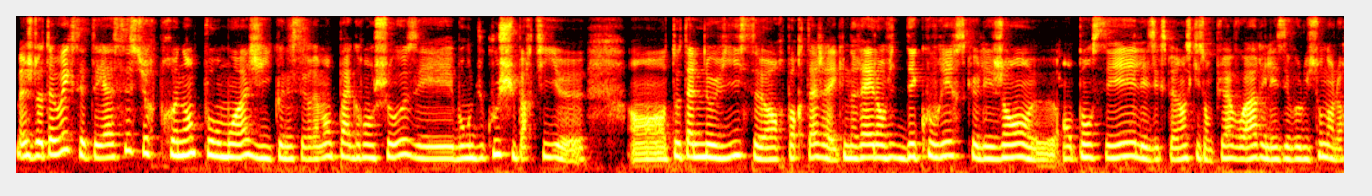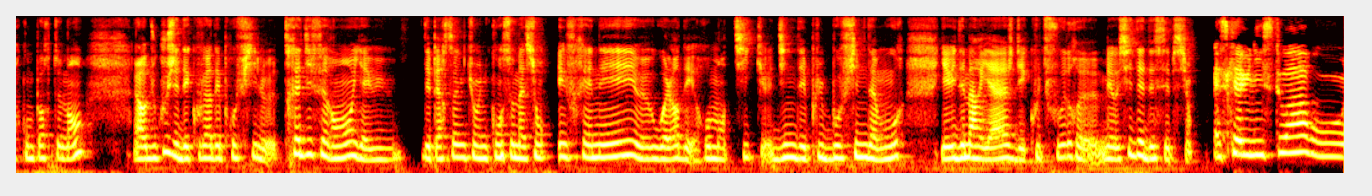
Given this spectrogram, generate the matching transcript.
Bah, je dois t'avouer que c'était assez surprenant pour moi. J'y connaissais vraiment pas grand chose et bon, du coup, je suis partie euh, en total novice, euh, en reportage avec une réelle envie de découvrir ce que les gens euh, en pensaient, les expériences qu'ils ont pu avoir et les évolutions dans leur comportement. Alors du coup, j'ai découvert des profils très différents. Il y a eu des personnes qui ont une consommation effrénée ou alors des romantiques dignes des plus beaux films d'amour. Il y a eu des mariages, des coups de foudre, mais aussi des déceptions. Est-ce qu'il y a une histoire ou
